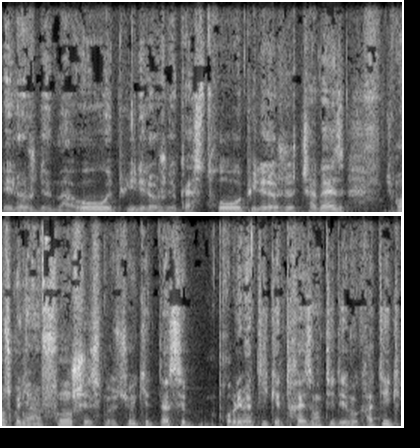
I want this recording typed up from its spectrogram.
l'éloge de Mao, et puis l'éloge de Castro, et puis l'éloge de Chavez. Je pense qu'il y a un fond chez ce monsieur qui est assez problématique et très antidémocratique.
